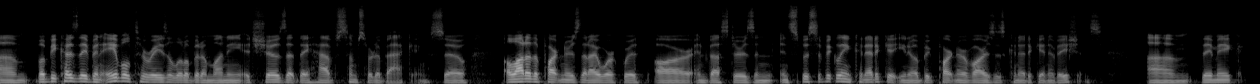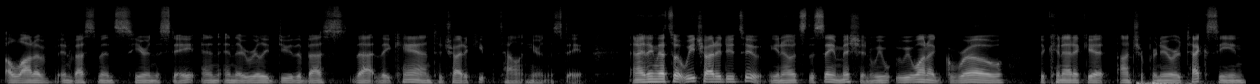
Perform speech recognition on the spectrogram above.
Um, but because they've been able to raise a little bit of money, it shows that they have some sort of backing. So a lot of the partners that I work with are investors, and, and specifically in Connecticut, you know, a big partner of ours is Connecticut Innovations. Um, they make a lot of investments here in the state, and, and they really do the best that they can to try to keep the talent here in the state. And I think that's what we try to do too. You know, it's the same mission. We we want to grow the Connecticut entrepreneur tech scene,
